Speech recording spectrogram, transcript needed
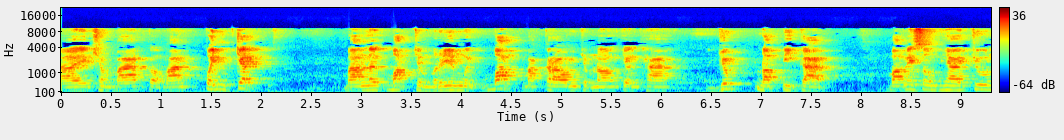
ហើយខ្ញុំបាទក៏បានពេញចិត្តបាននៅបទចម្រៀងមួយបទបាទក្រោមចំណងជើងថាយុគ12កើតបទនេះសូមផ្ញើជូន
